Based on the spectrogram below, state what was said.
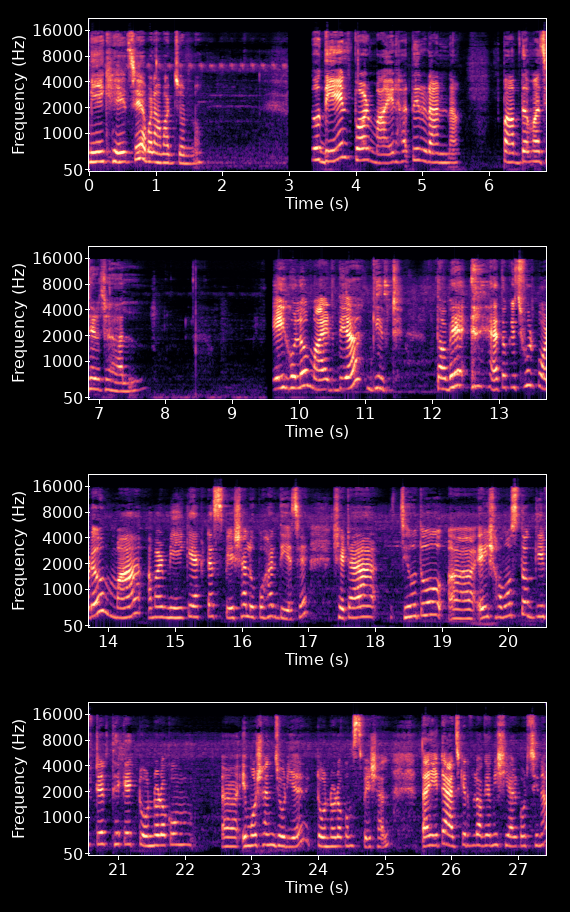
মেয়ে খেয়েছে আবার আমার জন্য। তো দিন পর মায়ের হাতের রান্না পাবদা মাছের ঝাল। এই হলো মায়ের দেয়া গিফট তবে এত কিছুর পরেও মা আমার মেয়েকে একটা স্পেশাল উপহার দিয়েছে। সেটা যেহেতু এই সমস্ত গিফটের থেকে একটু অন্যরকম ইমোশন জড়িয়ে একটু অন্যরকম স্পেশাল তাই এটা আজকের ব্লগে আমি শেয়ার করছি না,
